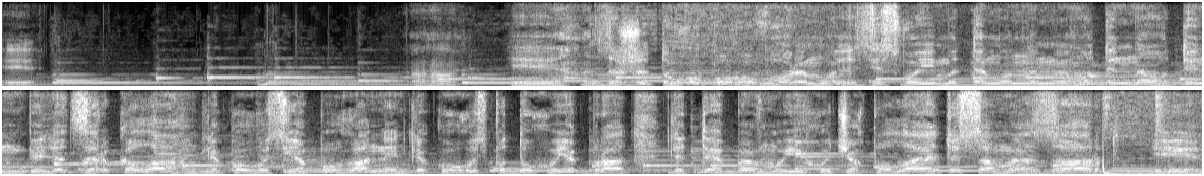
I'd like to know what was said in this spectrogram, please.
І... Ага. І за житого поговоримо я зі своїми демонами один на один біля дзеркала. Для когось я поганий, для когось подоху як брат. Для тебе в моїх очах палає той самий азарт. І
